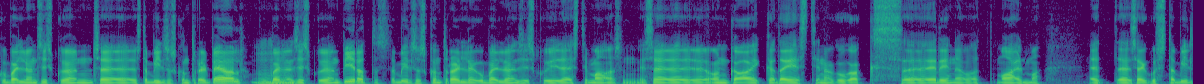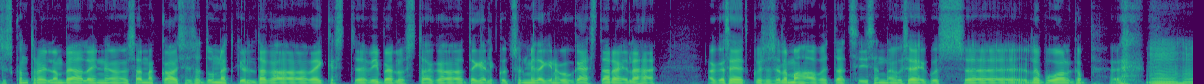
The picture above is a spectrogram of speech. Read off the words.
kui palju on siis, kui on see stabiilsuskontroll peal mm, -hmm. kui mhm. palju on siis, kui on piiratud stabiilsuskontroll ja kui palju on siis, kui täiesti maas on ja see on ka ikka täiesti nagu kaks erinevat maailma. et see, kus stabiilsuskontroll on peal, on ju, sa annad gaasi, sa tunned küll taga väikest vibelust, aga tegelikult sul midagi nagu käest ära ei lähe aga see, et kui sa selle maha võtad, siis on nagu see, kus äh, lõbu algab mm. -hmm.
